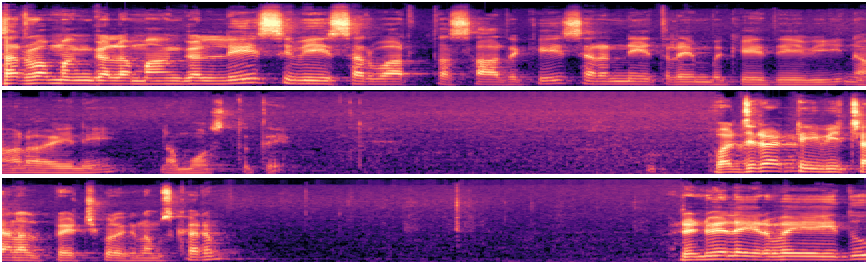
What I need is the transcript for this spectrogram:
సర్వమంగళ మాంగళ్యే శివి సర్వార్థ సాధకే శరణ్యే త్రయంబకే దేవి నారాయణే నమోస్తుతే. వజ్ర టీవీ ఛానల్ ప్రేక్షకులకు నమస్కారం. రెండు వేల ఇరవై ఐదు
